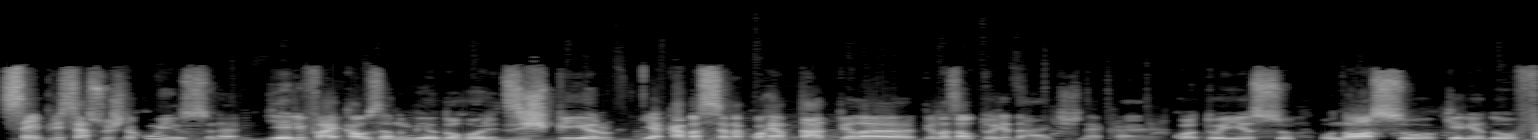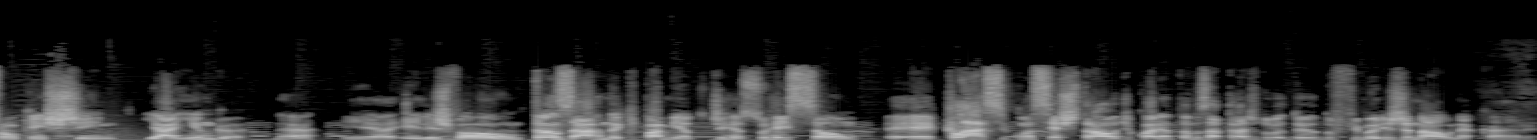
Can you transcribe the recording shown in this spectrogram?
sempre se assusta com isso, né? E ele vai causando medo, horror e desespero e acaba sendo acorrentado pela, pelas autoridades, né, cara? Enquanto isso, o nosso querido Frankenstein e a Inga, né? É, eles vão transar no equipamento de ressurreição é, é, clássico, ancestral de 40 anos atrás do, do, do filme original, né, cara?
